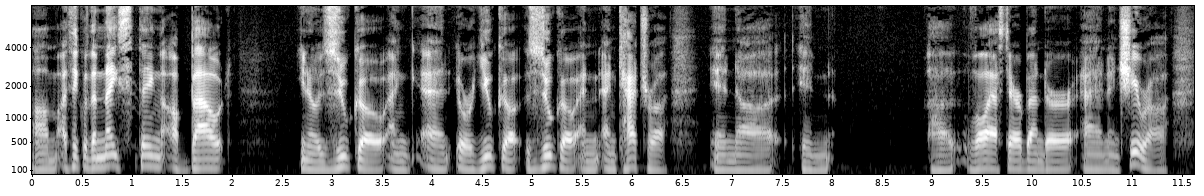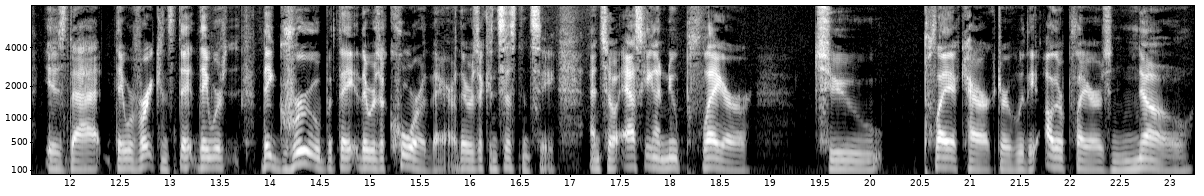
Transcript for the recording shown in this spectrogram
um, i think with a nice thing about you know zuko and and or yuko zuko and and catra in uh, in uh, the Last Airbender and in She-Ra is that they were very cons- they, they, were they grew, but they there was a core there. There was a consistency, and so asking a new player to play a character who the other players know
